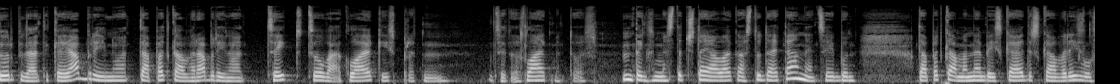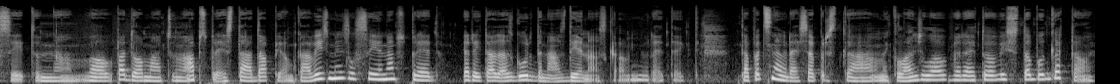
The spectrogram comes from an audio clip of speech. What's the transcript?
turpināt tikai apbrīnot, tāpat kā var apbrīnot citu cilvēku laika izpratni citos laikmetos. Un, teiksim, es taču tajā laikā studēju tēlniecību, un tāpat kā man nebija skaidrs, kā var izlasīt un um, vēl padomāt un apspriest tādu apjomu, kā Vizma izlasīja un apsprieda. Arī tādās gurdanās dienās, kā viņi varēja teikt. Tāpēc es nevarēju saprast, kā Miklāņģelo varēja to visu dabūt gatavu.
